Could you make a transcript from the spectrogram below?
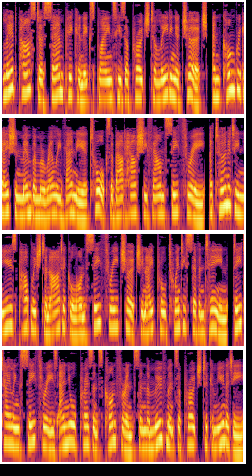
Lead pastor Sam Picken explains his approach to leading a church, and congregation member Morelli Vanier talks about how she found C3. Eternity News published an article on C3 Church in April 2017, detailing C3's annual Presence Conference and the movement's approach to community.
